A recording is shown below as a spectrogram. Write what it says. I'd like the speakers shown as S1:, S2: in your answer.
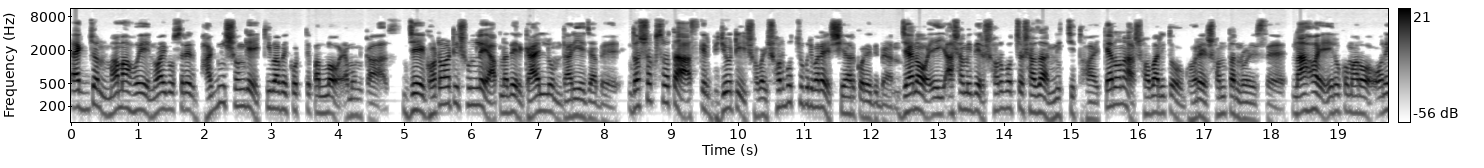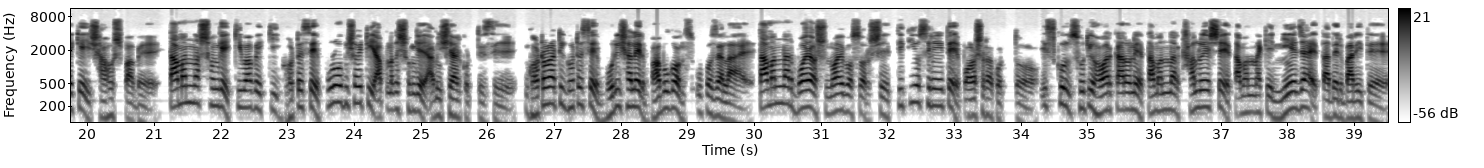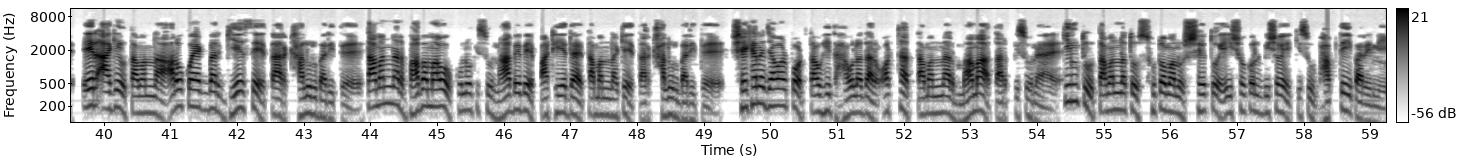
S1: একজন মামা হয়ে নয় বছরের ভাগ্নির সঙ্গে কীভাবে করতে পারল এমন কাজ? যে ঘটনাটি শুনলে আপনাদের গায়ের লোম দাঁড়িয়ে যাবে। দর্শক শ্রোতা, আজকের ভিডিওটি সবাই সর্বোচ্চ পরিমাণে শেয়ার করে দিবেন। যেন এই আসামিদের সর্বোচ্চ সাজা নিশ্চিত হয়। কেননা সবারই তো ঘরে সন্তান রয়েছে। না হয় এরকম আরও অনেকেই সাহস পাবে। তামান্নার সঙ্গে কীভাবে কি ঘটেছে পুরো বিষয়টি আপনাদের সঙ্গে আমি শেয়ার করতেছি। ঘটনাটি ঘটেছে বরিশালের বাবুগঞ্জ উপজেলায়। তামান্নার বয়স নয় বছর, সে তৃতীয় শ্রেণীতে পড়াশোনা করত। স্কুল ছুটি হওয়ার কারণে তামান্নার খালু এসে তামান্নাকে নিয়ে যায় তাদের বাড়িতে। এর আগেও তামান্না আরও কয়েকবার গিয়েছে তার খালুর বাড়িতে। তামান্নার বাবা মাও কোনো কিছু না ভেবে পাঠিয়ে দেয় তামান্নাকে তার খালুর বাড়িতে। সেখানে যাওয়ার পর তাওহিদ হাওলাদার অর্থাৎ তামান্নার মামা তার পিছু নেয়। কিন্তু তামান্না তো ছোট মানুষ, সে তো এই সকল বিষয়ে কিছু ভাবতেই পারেনি।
